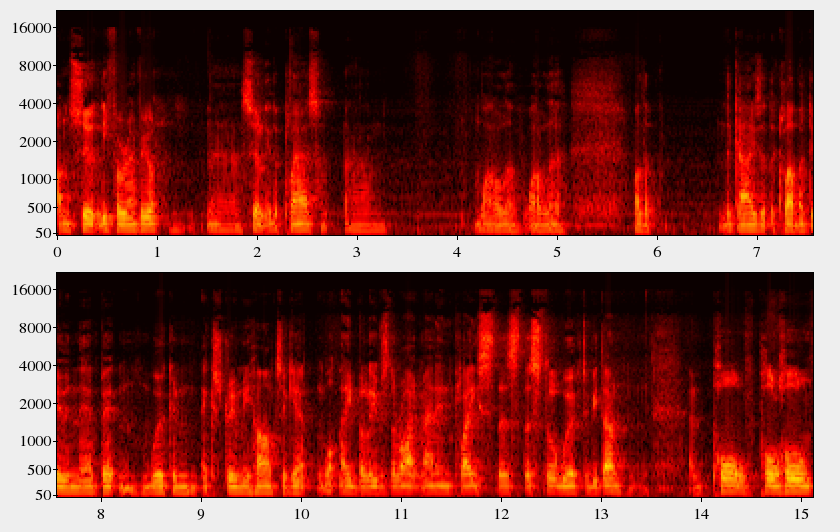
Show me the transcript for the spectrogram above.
uncertainty for everyone. Uh, certainly the players, um, while while while the the guys at the club are doing their bit and working extremely hard to get what they believe is the right man in place. There's there's still work to be done, and Paul Paul Hall,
